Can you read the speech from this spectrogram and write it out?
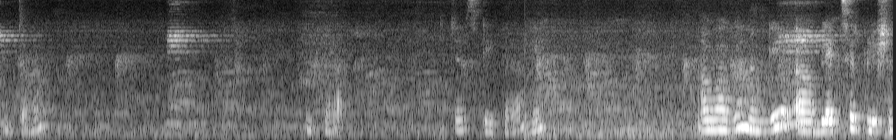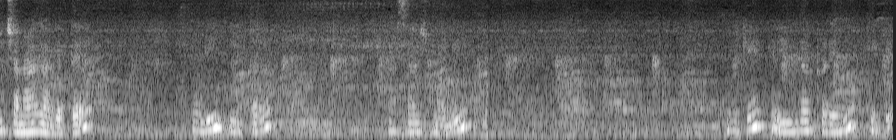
ಈ ಥರ ಈ ಥರ ಜಸ್ಟ್ ಈ ಥರ ಆವಾಗ ನಮಗೆ ಬ್ಲಡ್ ಸರ್ಕ್ಯುಲೇಷನ್ ಚೆನ್ನಾಗಾಗುತ್ತೆ. ನೋಡಿ, ಈ ಥರ ಮಸಾಜ್ ಮಾಡಿ. ನಮಗೆ ಎಲ್ಲ ಕಡೆಯೂ ಹೀಗೆ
